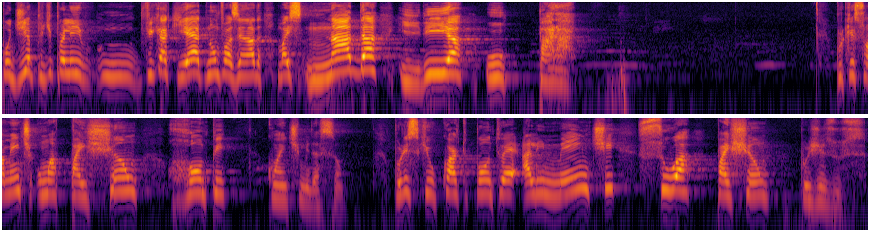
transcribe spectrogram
podia pedir para ele hum, ficar quieto, não fazer nada, mas nada iria o parar porque somente uma paixão rompe com a intimidação. Por isso que o quarto ponto é alimente sua paixão por Jesus.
